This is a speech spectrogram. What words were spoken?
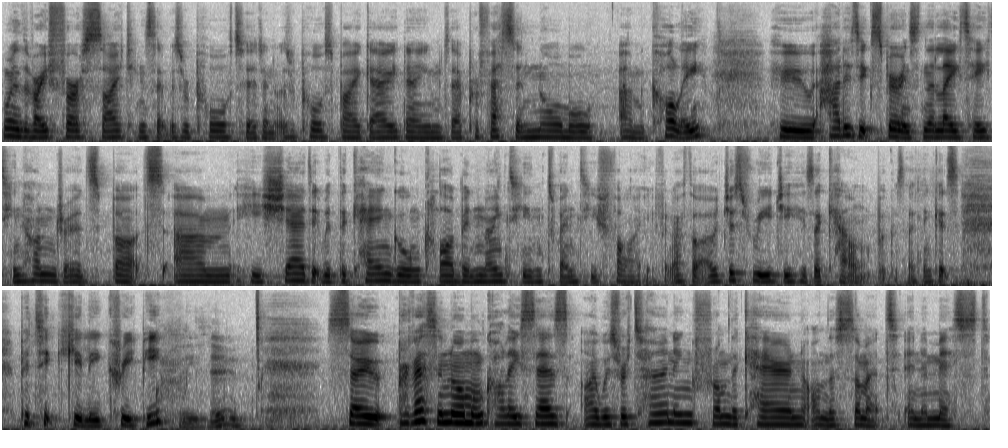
one of the very first sightings that was reported, and it was reported by a guy named uh, Professor Norman um, Collie, who had his experience in the late 1800s, but um, he shared it with the Cairngorm Club in 1925. And I thought I would just read you his account because I think it's particularly creepy. Please do. So, Professor Norman Collie says, I was returning from the cairn on the summit in a mist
